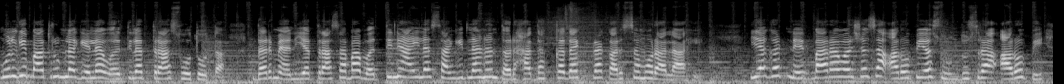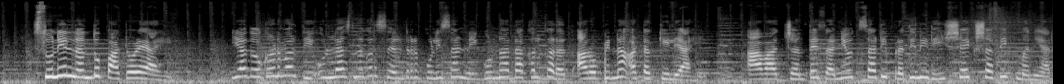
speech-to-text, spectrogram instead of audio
मुलगी बाथरूमला गेल्यावर तिला त्रास होत होता. दरम्यान या त्रासाबाबत तिने आईला सांगितल्यानंतर हा धक्कादायक प्रकार समोर आला आहे. या घटनेत बारा वर्षाचा आरोपी असून दुसरा आरोपी सुनील नंदू पाटोळे आहे. या दोघांवरती उल्हासनगर सेंट्रल पोलिसांनी गुन्हा दाखल करत आरोपींना अटक केली आहे. आवाज जनतेचा न्यूजसाठी प्रतिनिधी शेख शफीक मनियार.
